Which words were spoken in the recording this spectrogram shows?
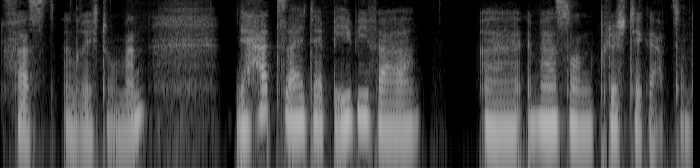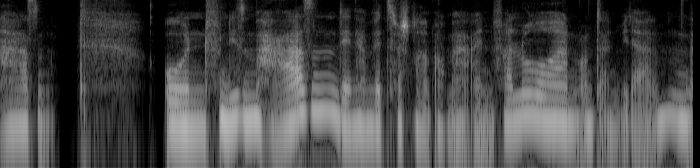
fast in Richtung Mann, der hat seit der Baby war äh, immer so ein Plüschtier gehabt, so ein Hasen. Und von diesem Hasen, den haben wir zwischendrin auch mal einen verloren und dann wieder hm,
